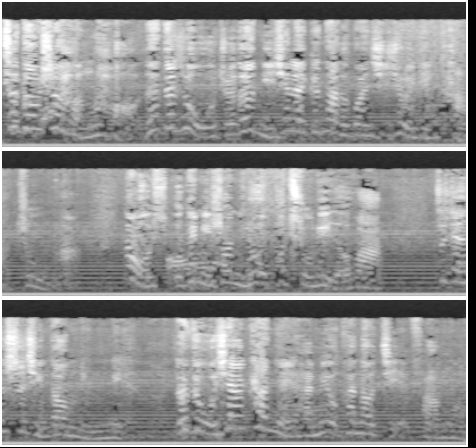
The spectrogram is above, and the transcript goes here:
这都是很好。那但是我觉得你现在跟他的关系就有点卡住嘛。那我我跟你说，你如果不处理的话，这件事情到明年了。但是我现在看起来还没有看到解方哦。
